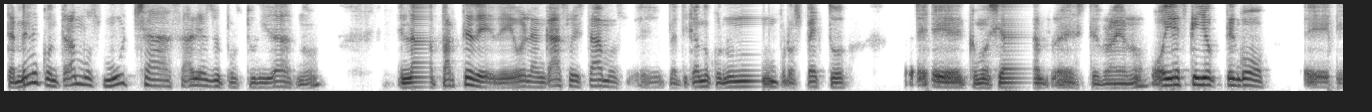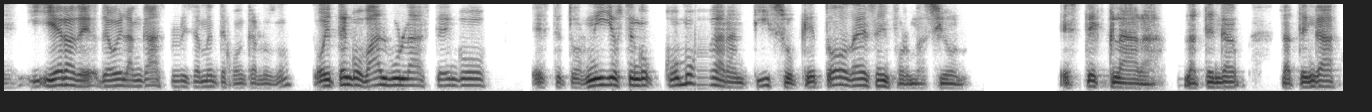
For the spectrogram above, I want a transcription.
también encontramos muchas áreas de oportunidad, ¿no? En la parte de, de oil and gas, hoy estábamos eh, platicando con un, un prospecto, eh, como decía este Brian, ¿no? Hoy es que yo tengo, eh, y era de, de oil and gas precisamente, Juan Carlos, ¿no? Hoy tengo válvulas, tengo este, tornillos, tengo, ¿cómo garantizo que toda esa información esté clara, la tenga, la tenga,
